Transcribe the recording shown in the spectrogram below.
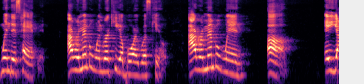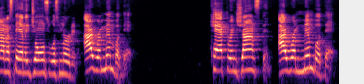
when this happened. I remember when Rekia Boyd was killed. I remember when uh Aiyana Stanley Jones was murdered. I remember that. Kathryn Johnston. I remember that.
